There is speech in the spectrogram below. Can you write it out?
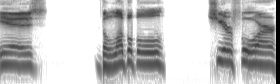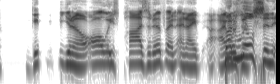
is the lovable, cheer for, you know, always positive, and and I I but Wilson,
